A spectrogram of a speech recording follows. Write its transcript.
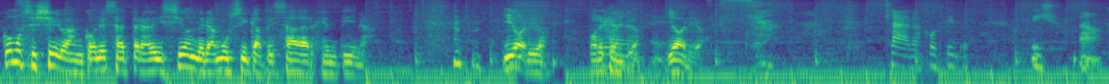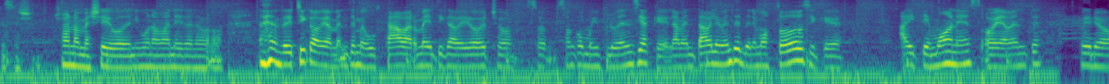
¿Cómo se llevan con esa tradición de la música pesada argentina? Iorio, por ejemplo. Eh, Iorio. Claro, justito. Y, no, qué sé yo. Yo no me llevo de ninguna manera, la verdad. De chica, obviamente, me gustaba Hermética, B8. Son, son como influencias que lamentablemente tenemos todos y que hay temones, obviamente. Pero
